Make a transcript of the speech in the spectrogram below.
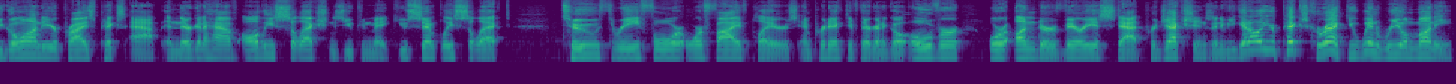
you go onto your prize picks app and they're going to have all these selections you can make. You simply select two, three, four, or five players and predict if they're going to go over or under various stat projections. And if you get all your picks correct, you win real money.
